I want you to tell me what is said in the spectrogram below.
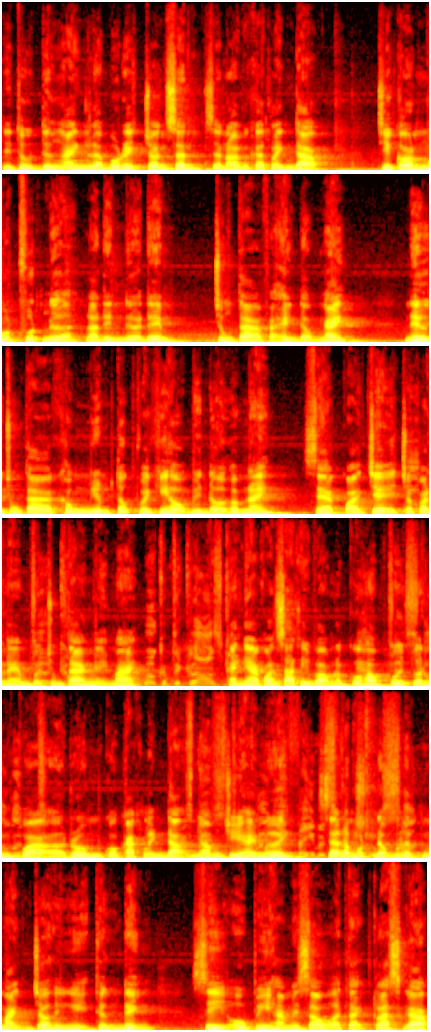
thì Thủ tướng Anh là Boris Johnson sẽ nói với các lãnh đạo chỉ còn một phút nữa là đến nửa đêm, chúng ta phải hành động ngay. Nếu chúng ta không nghiêm túc về khí hậu biến đổi hôm nay, sẽ quá trễ cho con em của chúng ta ngày mai. Các nhà quan sát hy vọng là cuộc họp cuối tuần qua ở Rome của các lãnh đạo nhóm G20 sẽ là một động lực mạnh cho hội nghị thượng đỉnh COP26 ở tại Glasgow.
